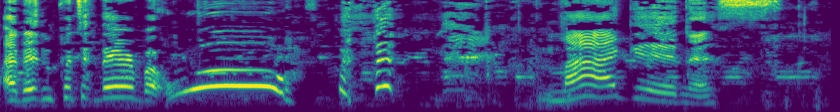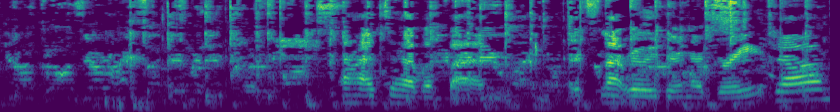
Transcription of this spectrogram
I didn't put it there, but woo! My goodness. I had to have a fun. It's not really doing a great job.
